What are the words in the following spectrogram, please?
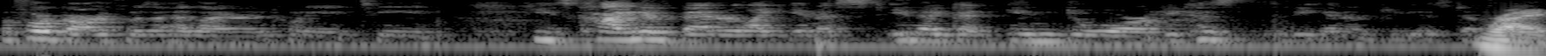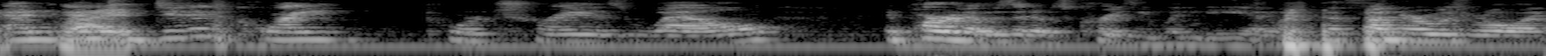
before Garth was a headliner in 2018. He's kind of better like in a st- in like an indoor because the energy is different. Right, And and it didn't quite portray as well. And part of it was that it was crazy windy and like the thunder was rolling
